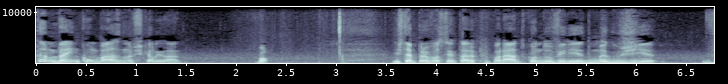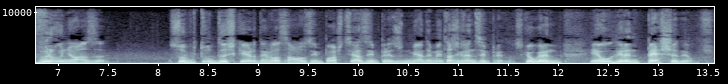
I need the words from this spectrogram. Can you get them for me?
também com base na fiscalidade. Bom, isto é para você estar preparado quando ouvir a demagogia vergonhosa, sobretudo da esquerda, em relação aos impostos e às empresas, nomeadamente às grandes empresas, que é, o grande, é a grande pecha deles.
